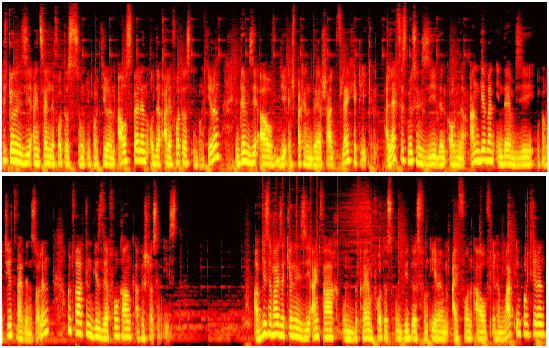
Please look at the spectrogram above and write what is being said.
Hier können Sie einzelne Fotos zum Importieren auswählen oder alle Fotos importieren, indem Sie auf die entsprechende Schaltfläche klicken. Als letztes müssen Sie den Ordner angeben, in dem Sie importiert werden sollen und warten, bis der Vorgang abgeschlossen ist. Auf diese Weise können Sie einfach und bequem Fotos und Videos von Ihrem iPhone auf Ihrem Mac importieren,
